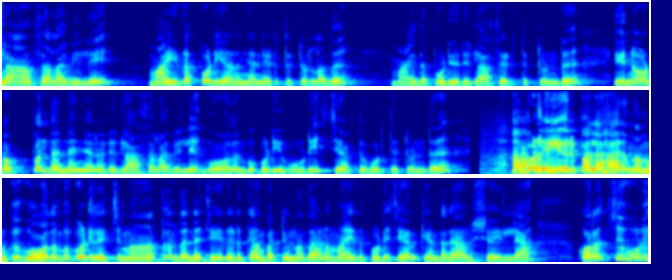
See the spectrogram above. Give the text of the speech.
ഗ്ലാസ് അളവിൽ മൈദപ്പൊടിയാണ് ഞാൻ എടുത്തിട്ടുള്ളത്. മൈദപ്പൊടി ഒരു ഗ്ലാസ് എടുത്തിട്ടുണ്ട്. ഇതിനോടൊപ്പം തന്നെ ഞാൻ ഒരു ഗ്ലാസ് അളവിൽ ഗോതമ്പ് പൊടി കൂടി ചേർത്ത് കൊടുത്തിട്ടുണ്ട്. അപ്പോൾ ഈ ഒരു പലഹാരം നമുക്ക് ഗോതമ്പ് പൊടി വെച്ച് മാത്രം തന്നെ ചെയ്തെടുക്കാൻ പറ്റുന്നതാണ്. മൈദപ്പൊടി ചേർക്കേണ്ട ഒരു ആവശ്യമില്ല. കുറച്ചുകൂടി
